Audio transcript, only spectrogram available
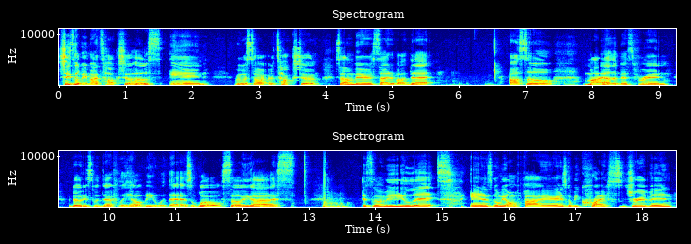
She's gonna be my talk show host, and we're gonna start a talk show. So I'm very excited about that. Also, my other best friend, Dodis, would definitely help me with that as well. So you guys, it's going to be lit and it's going to be on fire. It's going to be Christ driven.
